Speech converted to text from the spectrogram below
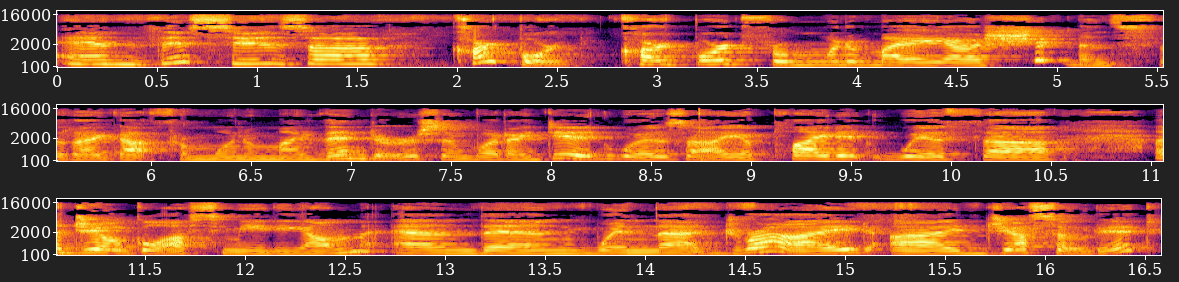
And this is uh, cardboard. Cardboard from one of my uh, shipments that I got from one of my vendors. And what I did was I applied it with uh, a gel gloss medium. And then when that dried, I gessoed it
